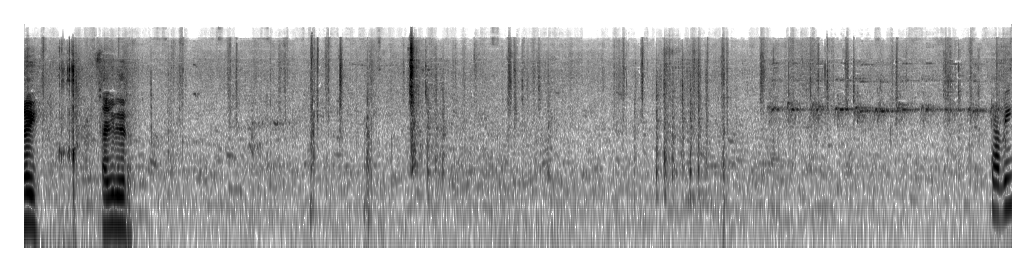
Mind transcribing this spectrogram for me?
రేయ్ సైడ్ రవి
